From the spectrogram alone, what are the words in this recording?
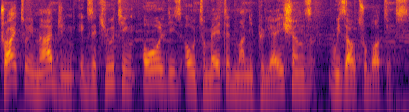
Try to imagine executing all these automated manipulations without robotics.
